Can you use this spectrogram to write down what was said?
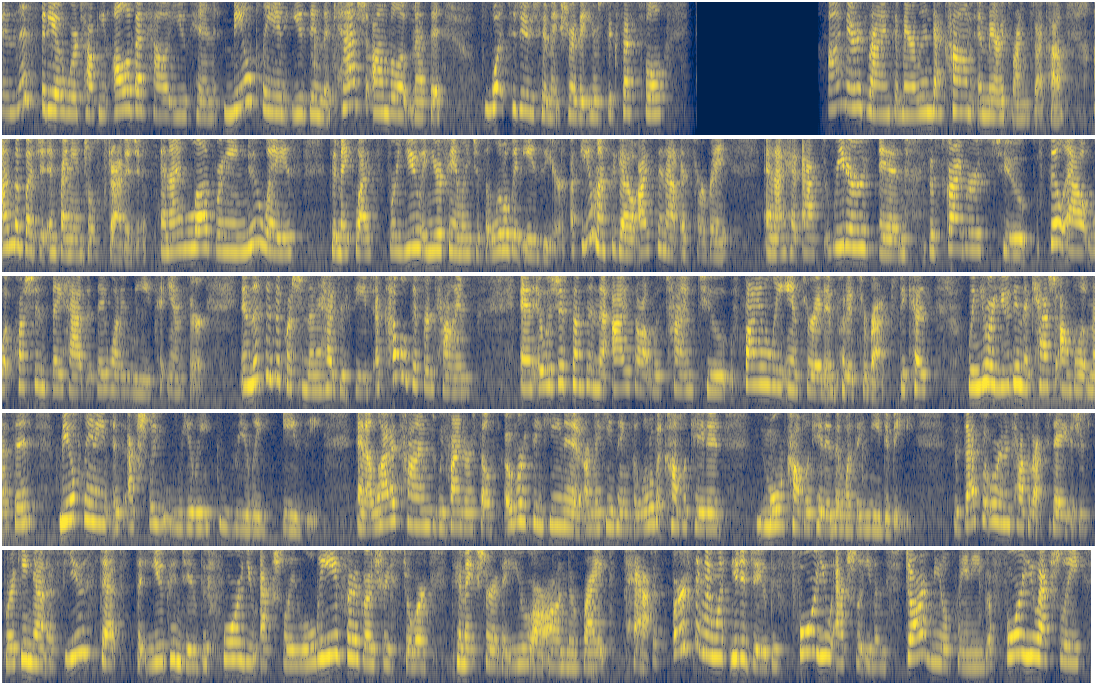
In this video, we're talking all about how you can meal plan using the cash envelope method, what to do to make sure that you're successful. I'm Meredith Rhines at Maryland.com and MeredithRhines.com. I'm a budget and financial strategist, and I love bringing new ways to make life for you and your family just a little bit easier. A few months ago, I sent out a survey and I had asked readers and subscribers to fill out what questions they had that they wanted me to answer. And this is a question that I had received a couple different times and it was just something that I thought was time to finally answer it and put it to rest because when you are using the cash envelope method, meal planning is actually really, really easy. And a lot of times we find ourselves overthinking it or making things a little bit complicated, more complicated than what they need to be. So that's what we're going to talk about today is just breaking down a few steps that you can do before you actually leave for the grocery store to make sure that you are on the right path. The first thing I want you to do before you actually even start meal planning, before you actually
